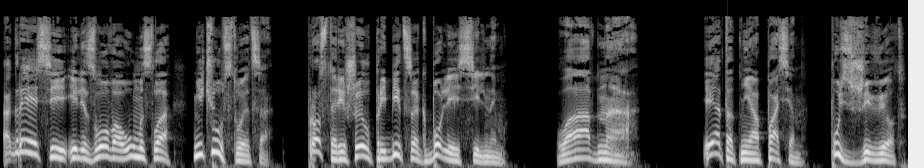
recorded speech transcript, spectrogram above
Агрессии или злого умысла не чувствуется. Просто решил прибиться к более сильным. Ладно. Этот не опасен. Пусть живет.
